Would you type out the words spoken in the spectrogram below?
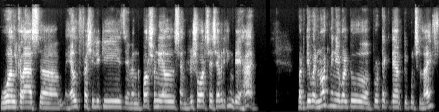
world-class uh, health facilities, even the personnel and resources, everything they had. But they were not being able to protect their people's life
